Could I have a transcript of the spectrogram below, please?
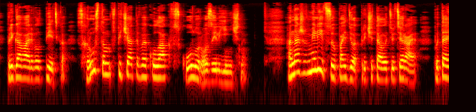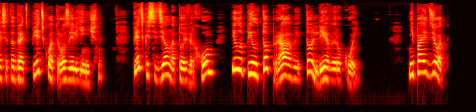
– приговаривал Петька, с хрустом впечатывая кулак в скулу Розы Ильиничны. «Она же в милицию пойдет!» – причитала тетя Рая, пытаясь отодрать Петьку от Розы Ильиничны. Петька сидел на той верхом и лупил то правой, то левой рукой. «Не пойдет!»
